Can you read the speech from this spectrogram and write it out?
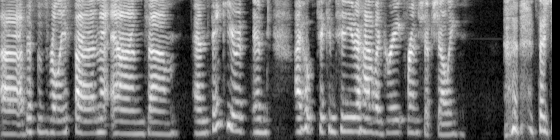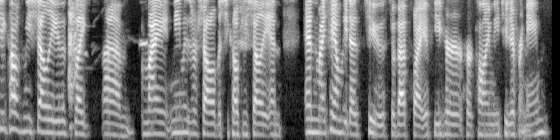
Uh, this was really fun, and um, and thank you. And I hope to continue to have a great friendship, Shelly. so she calls me Shelly. It's like um, my name is Rochelle, but she calls me Shelly, and and my family does too. So that's why if you hear her calling me two different names,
